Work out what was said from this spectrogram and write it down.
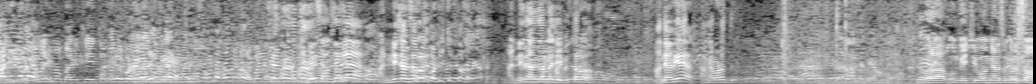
అన్ని సెన్సర్లే. అన్ని సెన్సర్లే. అన్ని సెన్సర్లే చేపిస్తారు. అంతే అందుకే కంగారు పడద్దు. ఎవరా బొంగ ఇచ్చి బొంగ అని సుంగరిస్తాం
